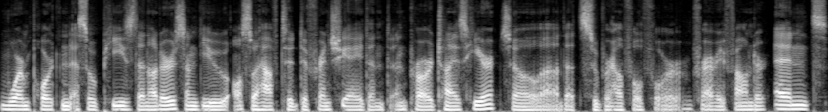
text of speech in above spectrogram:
more important SOPs than others, and you also have to differentiate and, and prioritize here. So uh, that's super helpful for, for every founder. And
